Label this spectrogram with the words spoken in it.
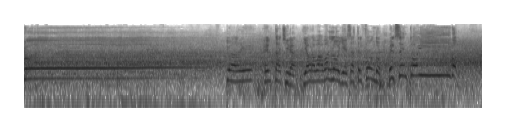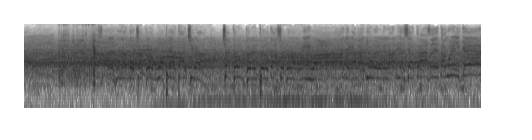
Gol. De el Táchira. Y ahora va Baloyes hasta el fondo. El centro y gol. Chacón, guapea Táchira. Chacón con el pelotazo por arriba. Llegaba Juven en el área hacia atrás. Ahí está Wilker.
